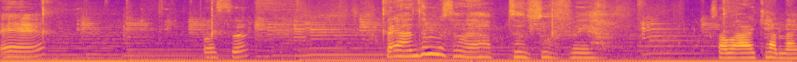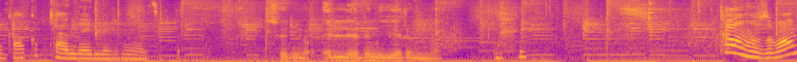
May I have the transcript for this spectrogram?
Ee? Nasıl? Beğendin mi sana yaptığım sofrayı? Sabah erkenden kalkıp kendi ellerimle hazırladım. Senin o ellerini yerim ben. Tamam o zaman.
